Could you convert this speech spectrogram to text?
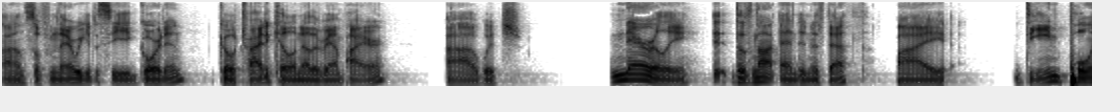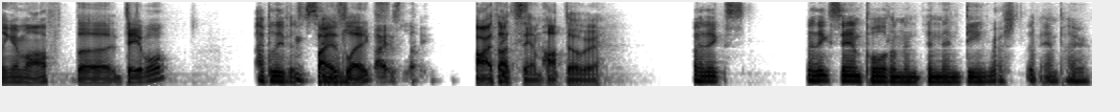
um, so from there, we get to see Gordon go try to kill another vampire, uh, which narrowly it does not end in his death by Dean pulling him off the table I believe it's by his legs. By his leg. Oh, I thought It's- Sam hopped over. I think s- I think Sam pulled him and, and then Dean rushed the vampire.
